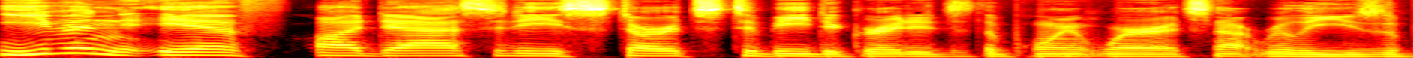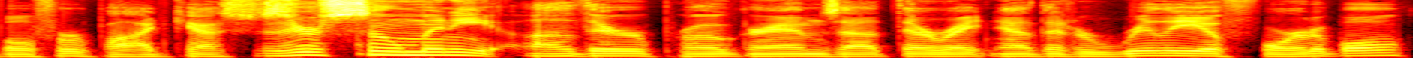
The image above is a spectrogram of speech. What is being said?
even if Audacity starts to be degraded to the point where it's not really usable for podcasters, there's so many other programs out there right now that are really affordable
